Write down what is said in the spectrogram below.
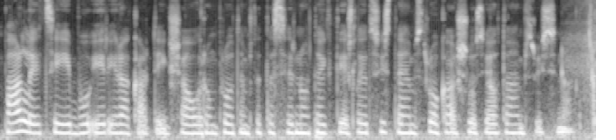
pārliecību ir, ir ārkārtīgi šaura. Un, protams, tas ir noteikti tieslietu sistēmas rokās šos jautājumus risināt.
